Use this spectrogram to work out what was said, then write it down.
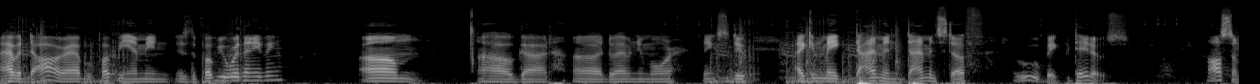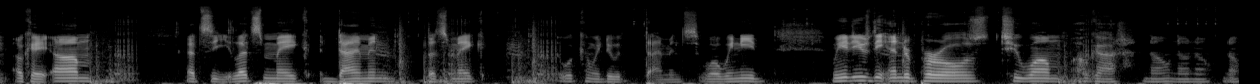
I have a dog. I have a puppy. I mean, is the puppy worth anything? Um. Oh God. Uh, do I have any more things to do? I can make diamond diamond stuff. Ooh, baked potatoes. Awesome. Okay. Um. Let's see. Let's make diamond. Let's make. What can we do with diamonds? Well, we need we need to use the ender pearls to, um, oh god, no, no, no, no.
